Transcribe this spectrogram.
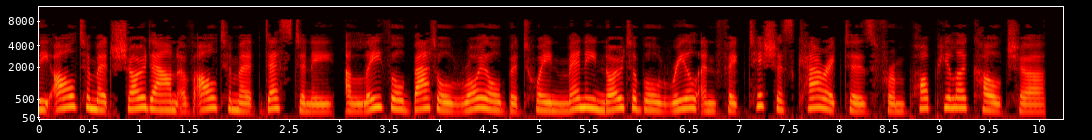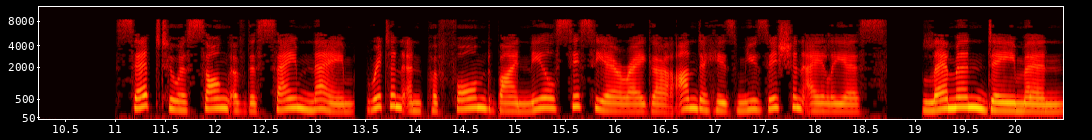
The Ultimate Showdown of Ultimate Destiny, a lethal battle royal between many notable real and fictitious characters from popular culture. Set to a song of the same name, written and performed by Neil Cicierega under his musician alias, Lemon Demon.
